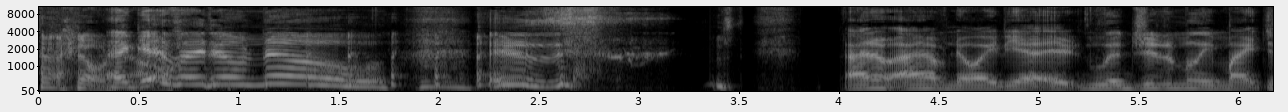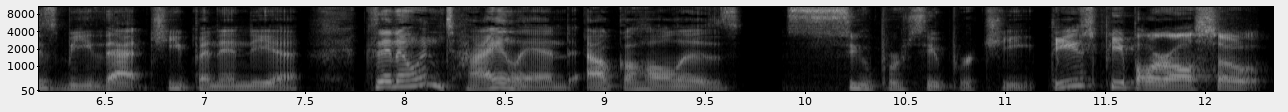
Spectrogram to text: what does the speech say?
I don't. Know. I guess I don't know. I don't. I have no idea. It legitimately might just be that cheap in India because I know in Thailand alcohol is super super cheap. These people are also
